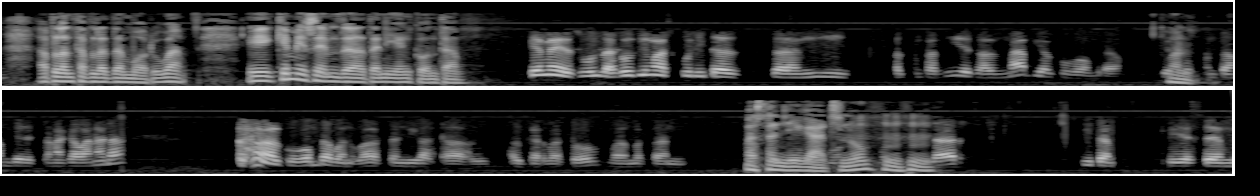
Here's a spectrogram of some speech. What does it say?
a plantar blat de moro, va. Eh, què més hem de tenir en compte? Què més? Les últimes collites que a compartir és el nap i el cogombre. Que són també estan acabant ara. El cogombre, bueno, va bastant lligat al, al carbassó, va bastant Bastant lligats, no? Mhm. similars. I també que ja estem,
